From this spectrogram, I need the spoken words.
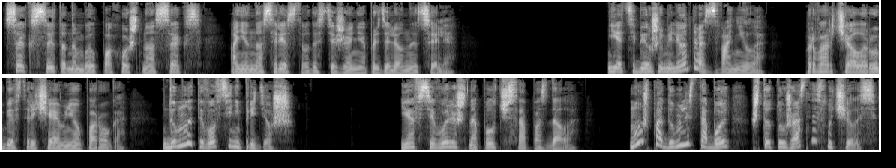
секс с Итаном был похож на секс, а не на средство достижения определенной цели. «Я тебе уже миллион раз звонила», — проворчала Руби, встречая меня у порога. «Думала, ты вовсе не придешь». Я всего лишь на полчаса опоздала. Мы уж подумали с тобой, что-то ужасное случилось.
